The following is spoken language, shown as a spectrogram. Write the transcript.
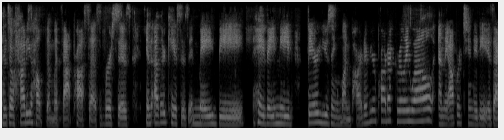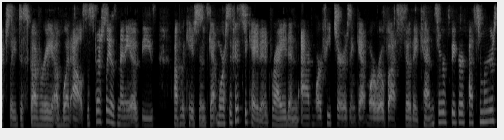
and so, how do you help them with that process? Versus in other cases, it may be, hey, they need, they're using one part of your product really well, and the opportunity is actually discovery of what else, especially as many of these applications get more sophisticated, right? And add more features and get more robust so they can serve bigger customers.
